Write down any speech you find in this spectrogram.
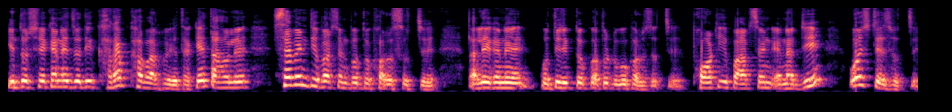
কিন্তু সেখানে যদি খারাপ খাবার হয়ে থাকে, তাহলে সেভেন্টি পার্সেন্ট পর্যন্ত খরচ হচ্ছে। তাহলে এখানে অতিরিক্ত কতটুকু খরচ হচ্ছে? ফর্টি পার্সেন্ট এনার্জি ওয়েস্টেজ হচ্ছে।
